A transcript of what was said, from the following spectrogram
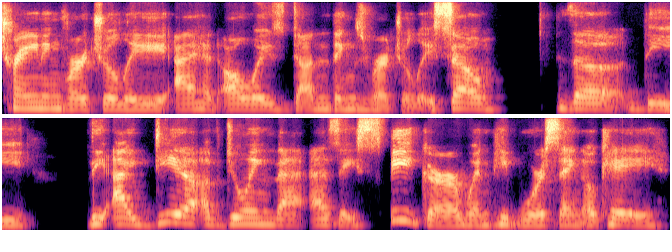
training virtually i had always done things virtually. So the the the idea of doing that as a speaker when people were saying okay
